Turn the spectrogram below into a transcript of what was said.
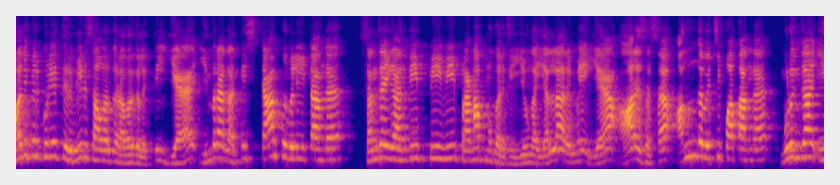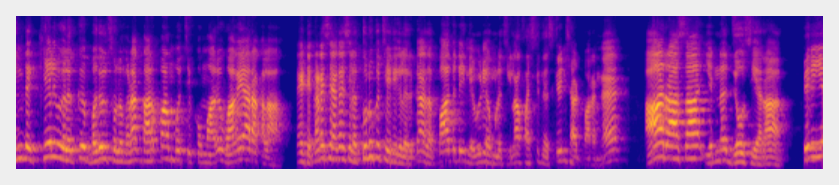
மதிப்பிற்குரிய திரு வீர் சாவர்கர் அவர்களுக்கு ஏன் இந்திரா காந்தி ஸ்டாம்ப் வெளியிட்டாங்க? சஞ்சய் காந்தி பி வி பிரணாப் முகர்ஜி இவங்க எல்லாருமே ஏன் ஆர்எஸ்எஸ் அங்க வச்சு பார்த்தாங்க? முடிஞ்சா இந்த கேள்விகளுக்கு பதில் சொல்லுங்கடா. கற்பாம்பூச்சி குமார் வகையாராக்கலா ரைட்டு கடைசியாக சில துணுக்கு செய்திகள் இருக்கு. அதை பார்த்துட்டு இந்த வீடியோ முடிச்சுக்கலாம். ஃபர்ஸ்ட் இந்த ஸ்கிரீன்ஷாட் பாருங்க. ஆ ராசா என்ன ஜோசியரா? பெரிய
